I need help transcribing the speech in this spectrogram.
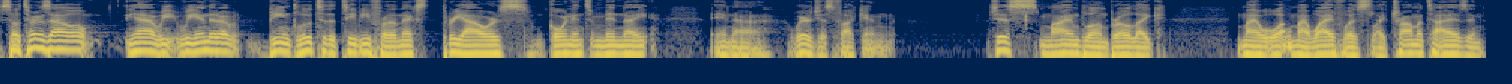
So it turns out, yeah, we, we ended up being glued to the TV for the next three hours, going into midnight, and uh, we're just fucking, just mind blown, bro. Like my my wife was like traumatized, and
